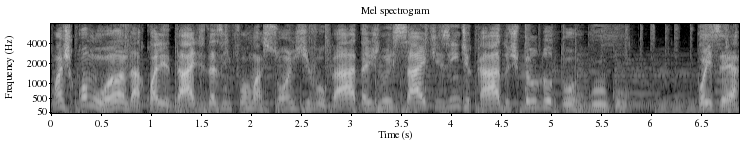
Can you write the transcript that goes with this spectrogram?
Mas como anda a qualidade das informações divulgadas nos sites indicados pelo Dr. Google? Pois é,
